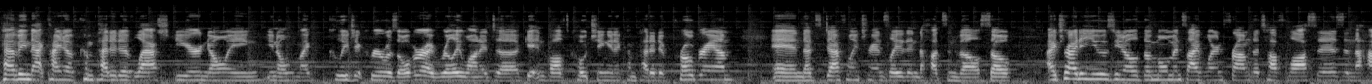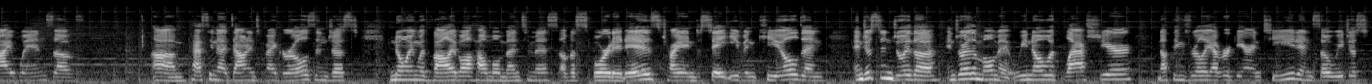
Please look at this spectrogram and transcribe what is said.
having that kind of competitive last year, knowing, you know, my collegiate career was over, I really wanted to get involved coaching in a competitive program. And that's definitely translated into Hudsonville. So I try to use, you know, the moments I've learned from the tough losses and the high wins of um, passing that down into my girls and just knowing with volleyball how momentumous of a sport it is trying to stay even keeled and and just enjoy the enjoy the moment. We know with last year nothing's really ever guaranteed and so we just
